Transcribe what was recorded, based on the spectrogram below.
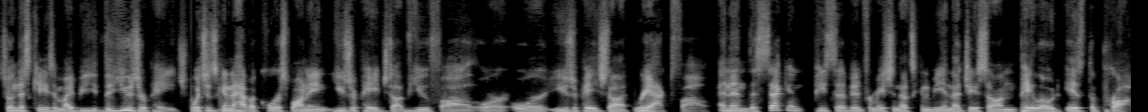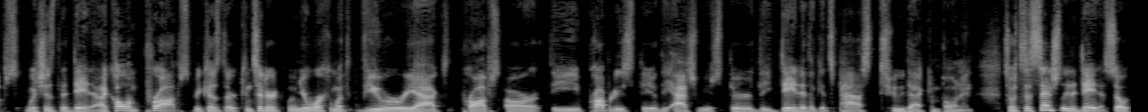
So in this case, it might be the user page, which is going to have a corresponding user page.view file or or user page.react file. And then the second piece of information that's going to be in that JSON payload is the props, which is the data. I call them props because they're considered when you're working with Vue or React, props are the properties, they're the attributes, they're the data that gets passed to that component component. So it's essentially the data. So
